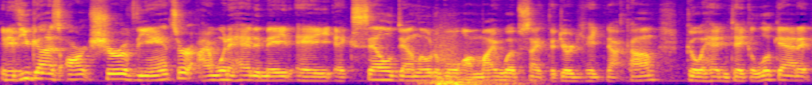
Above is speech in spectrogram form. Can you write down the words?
And if you guys aren't sure of the answer, I went ahead and made a Excel downloadable on my website, thedirtytank.com. Go ahead and take a look at it.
